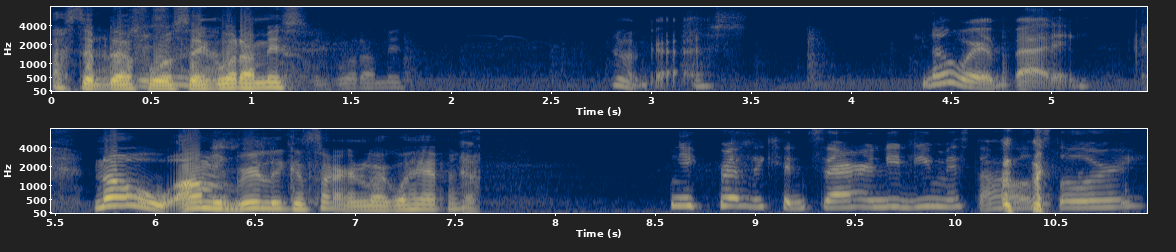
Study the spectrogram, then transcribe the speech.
I stepped out for a Just, you second. know. What I miss? Oh gosh, don't worry about it. No, I'm really concerned. Like, what happened? You really concerned? Did you miss the whole story?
